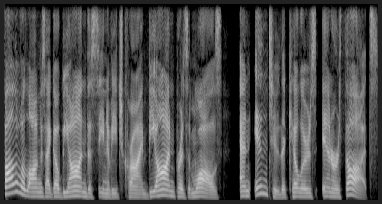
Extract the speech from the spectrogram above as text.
Follow along as I go beyond the scene of each crime, beyond prison walls, and into the killer's inner thoughts.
